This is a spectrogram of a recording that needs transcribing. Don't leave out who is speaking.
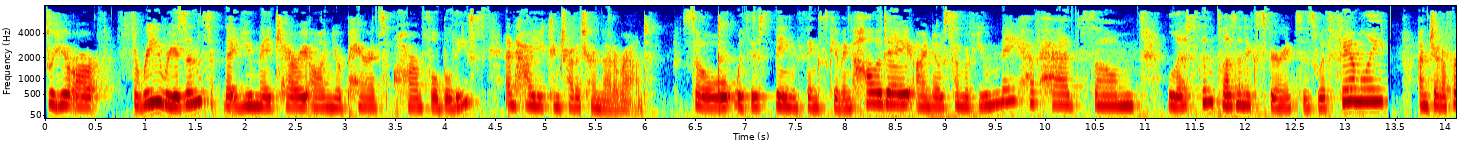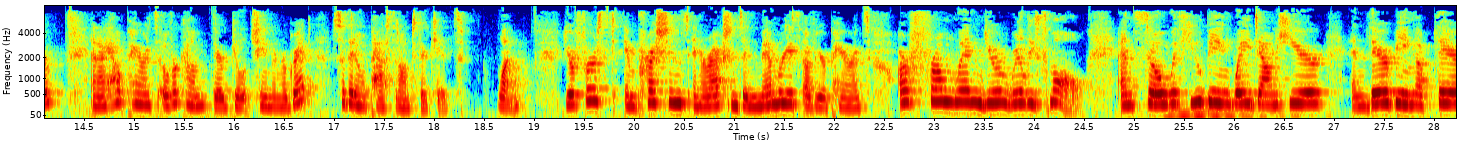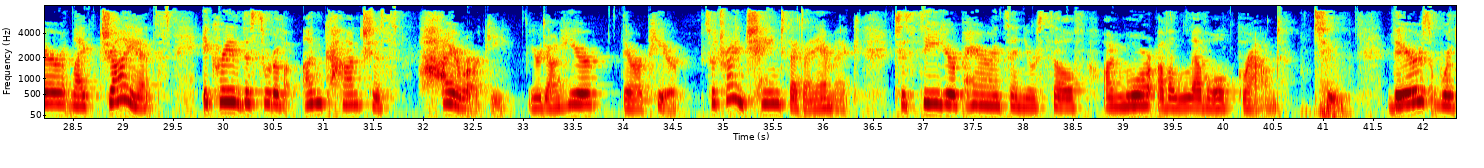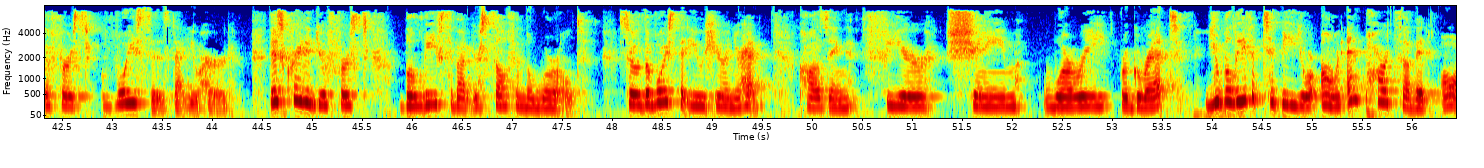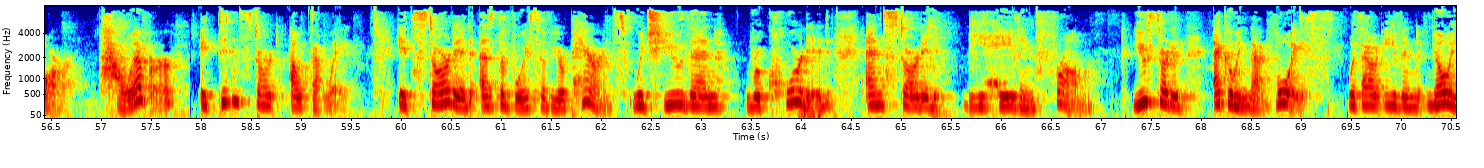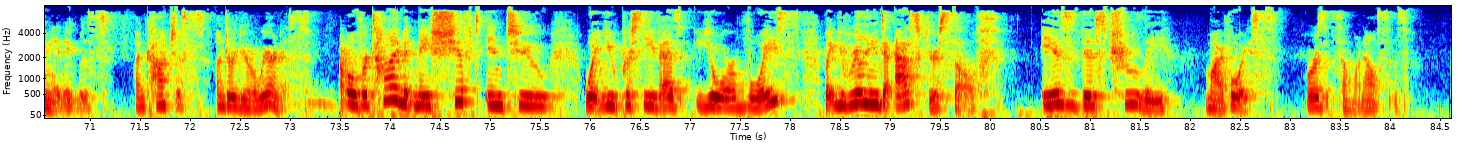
Speaker 1: So here are three reasons that you may carry on your parents' harmful beliefs and how you can try to turn that around. So with this being Thanksgiving holiday, I know some of you may have had some less than pleasant experiences with family. I'm Jennifer, and I help parents overcome their guilt, shame, and regret so they don't pass it on to their kids. One, your first impressions, interactions, and memories of your parents are from when you're really small. And so with you being way down here and they're being up there like giants, it created this sort of unconscious hierarchy. You're down here, they're up here. So try and change that dynamic to see your parents and yourself on more of a level ground. Two, theirs were the first voices that you heard. This created your first beliefs about yourself and the world. So the voice that you hear in your head, causing fear, shame, worry, regret, you believe it to be your own, and parts of it are. However, it didn't start out that way. It started as the voice of your parents, which you then recorded and started behaving from. You started echoing that voice without even knowing it. It was unconscious, under your awareness. Over time, it may shift into what you perceive as your voice, but you really need to ask yourself, is this truly my voice or is it someone else's?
